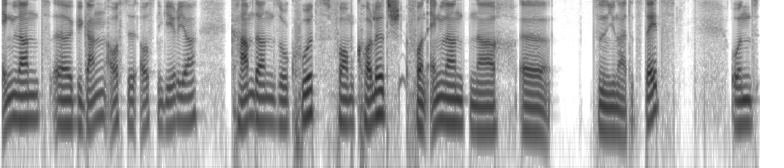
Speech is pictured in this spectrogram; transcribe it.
England äh, gegangen aus, de, aus Nigeria, kam dann so kurz vorm College von England nach äh, zu den United States und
